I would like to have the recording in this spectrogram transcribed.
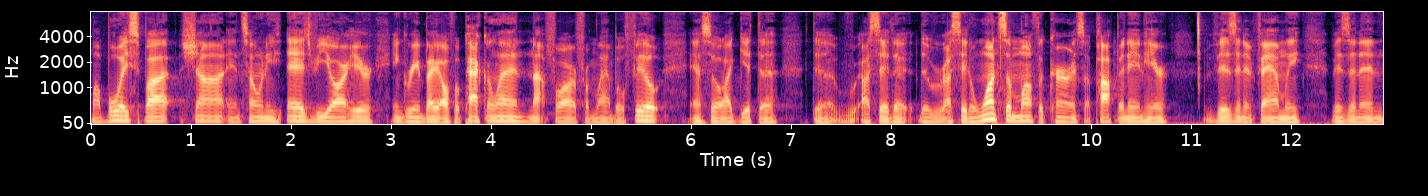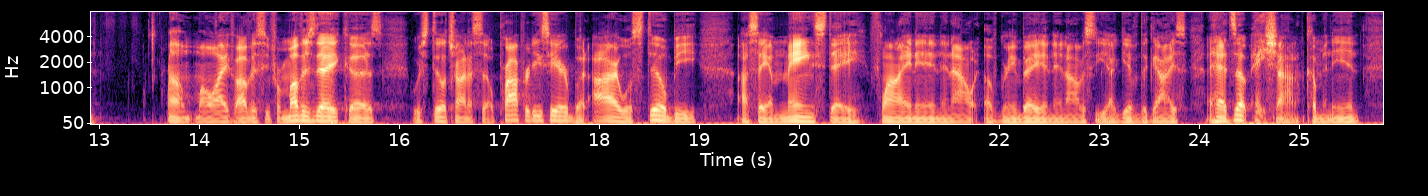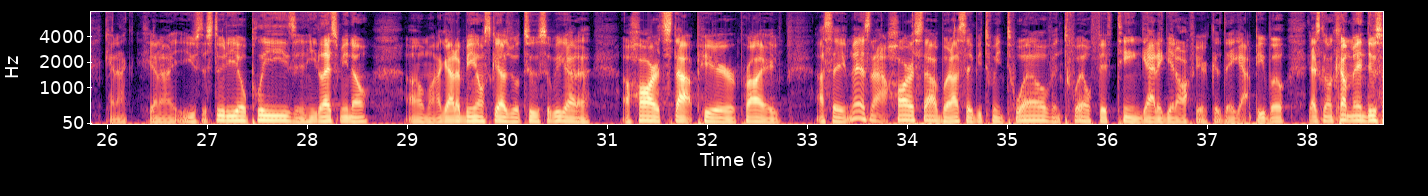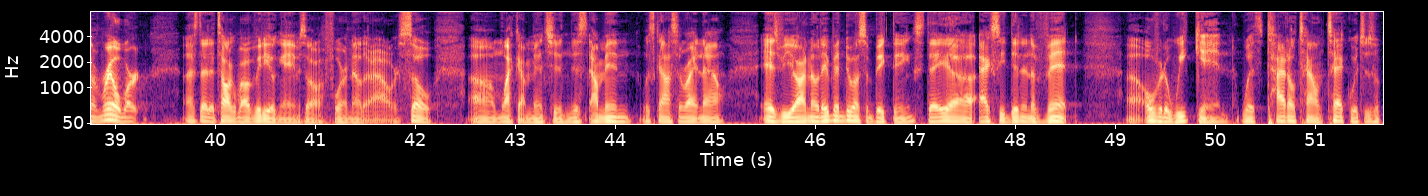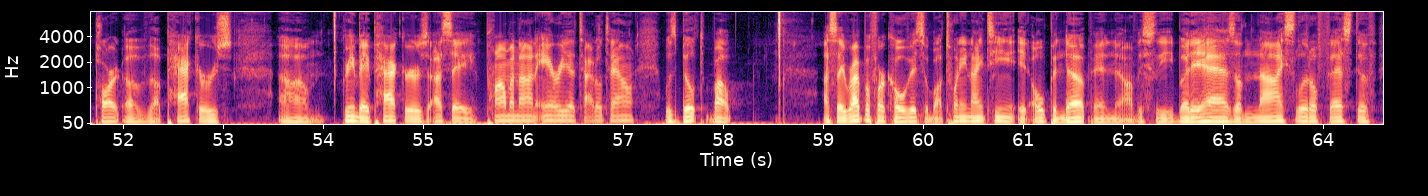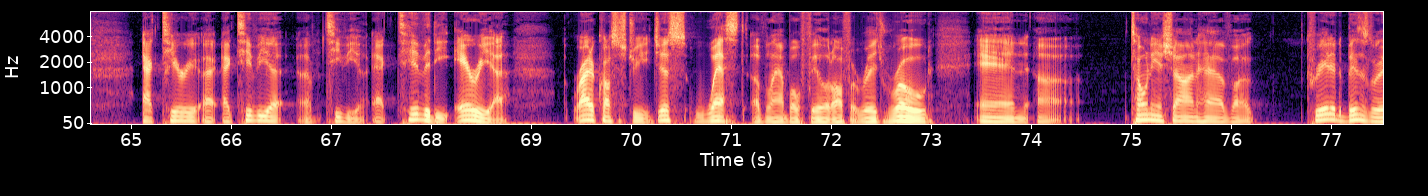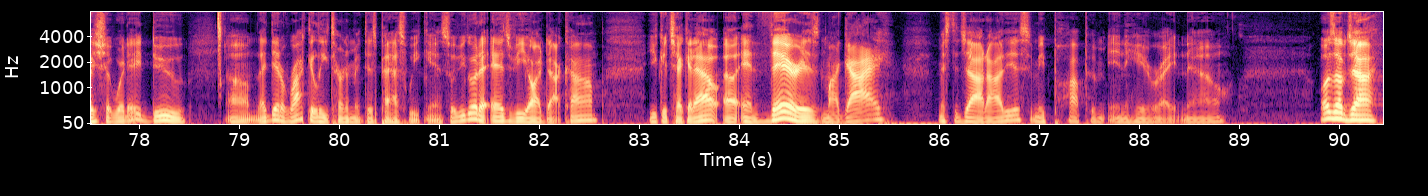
my boy spot, Sean and Tony Edge VR here in Green Bay off of Packerland, not far from Lambeau Field. And so I get the the I say the the I say the once a month occurrence of popping in here, visiting family, visiting um, my wife, obviously, for Mother's Day because we're still trying to sell properties here, but I will still be, I say, a mainstay flying in and out of Green Bay. And then obviously, I give the guys a heads up. Hey, Sean, I'm coming in. Can I can I use the studio, please? And he lets me know. Um, I got to be on schedule too, so we got a, a hard stop here. Probably, I say, man, it's not a hard stop, but I say between 12 and 12:15, got to get off here because they got people that's gonna come in and do some real work instead of talk about video games or for another hour. So, um, like I mentioned, this I'm in Wisconsin right now. SVR, I know they've been doing some big things. They uh, actually did an event uh, over the weekend with Titletown Tech, which is a part of the Packers. Um, Green Bay Packers, I say Promenade area, Titletown was built about I say right before COVID, so about 2019, it opened up, and obviously, but it has a nice little festive activia, uh, activia, uh, activity area right across the street, just west of Lambeau Field off of Ridge Road. And uh, Tony and Sean have uh, created a business relationship where they do, um, they did a Rocket League tournament this past weekend. So if you go to edgevr.com, you can check it out. Uh, and there is my guy, Mr. Jon Audius. Let me pop him in here right now. What's up, Jon?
